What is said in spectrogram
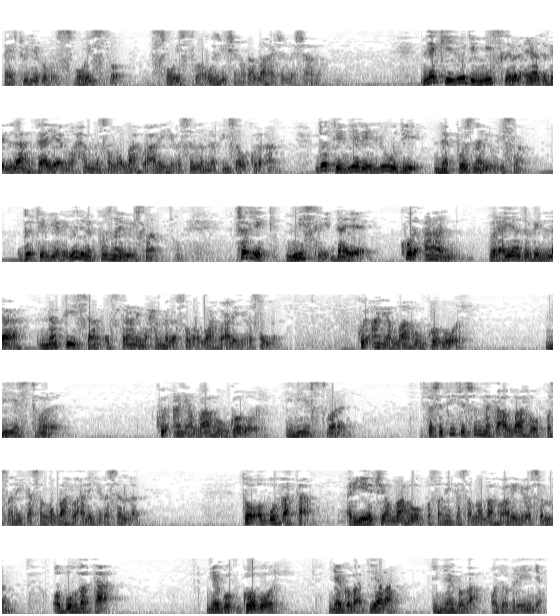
da je tu njegovo svojstvo, svojstvo uzvišenog Allaha Želešanovu. Neki ljudi misle, iyad billah, da je Muhammed sallallahu alejhi ve sellem napisao Kur'an. Do te mjere ljudi ne poznaju islam. Do te mjere ljudi ne poznaju islam. Čovjek misli da je Kur'an, iyad billah, napisan od strane Muhammeda sallallahu alejhi ve sellem. Kur'an je Allahov govor, nije stvoren. Kur'an je Allahov govor i nije stvoren. Što se tiče sunneta Allahovog poslanika sallallahu alaihi ve sellem, to obuhvata riječi Allahovog poslanika sallallahu alaihi ve sellem, obuhvata njegov govor, njegova djela i njegova odobrenja.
